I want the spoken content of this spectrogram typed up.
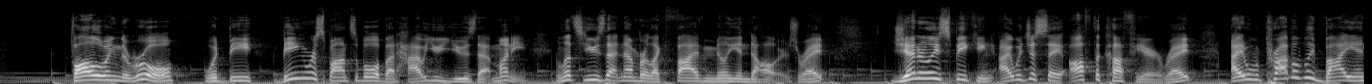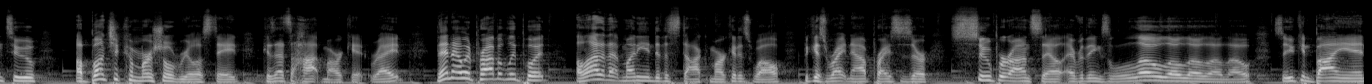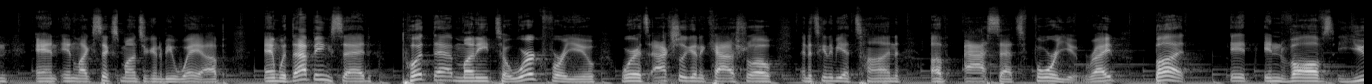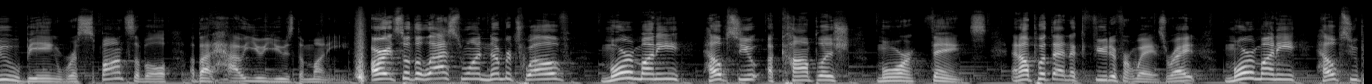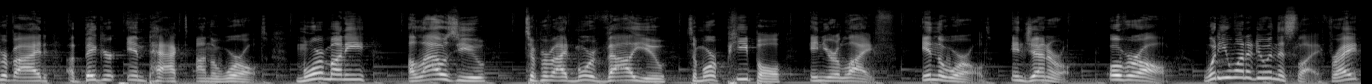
following the rule would be being responsible about how you use that money. And let's use that number like $5 million, right? Generally speaking, I would just say off the cuff here, right? I would probably buy into a bunch of commercial real estate because that's a hot market, right? Then I would probably put a lot of that money into the stock market as well because right now prices are super on sale. Everything's low, low, low, low, low. So you can buy in, and in like six months, you're going to be way up. And with that being said, put that money to work for you where it's actually going to cash flow and it's going to be a ton of assets for you, right? But it involves you being responsible about how you use the money. All right, so the last one, number 12, more money helps you accomplish more things. And I'll put that in a few different ways, right? More money helps you provide a bigger impact on the world. More money allows you to provide more value to more people in your life, in the world, in general, overall. What do you want to do in this life, right?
